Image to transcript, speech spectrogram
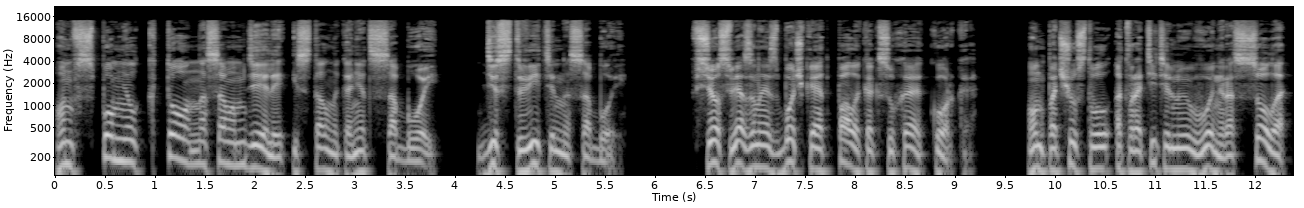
Он вспомнил, кто он на самом деле, и стал, наконец, собой. Действительно собой. Все, связанное с бочкой, отпало, как сухая корка. Он почувствовал отвратительную вонь рассола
